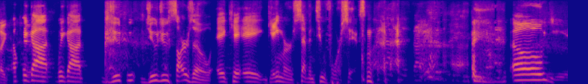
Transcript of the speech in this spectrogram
Like And we got we got Juju Juju Sarzo, aka Gamer seven two four six. Oh yeah.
